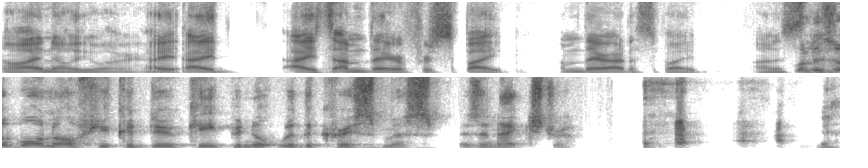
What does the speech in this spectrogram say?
Oh, I know you are. I I, I I'm there for spite. I'm there out of spite. Honestly. well, as a one-off, you could do Keeping Up with the Christmas as an extra. Yeah.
